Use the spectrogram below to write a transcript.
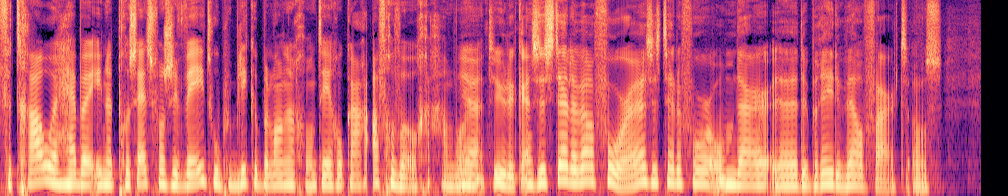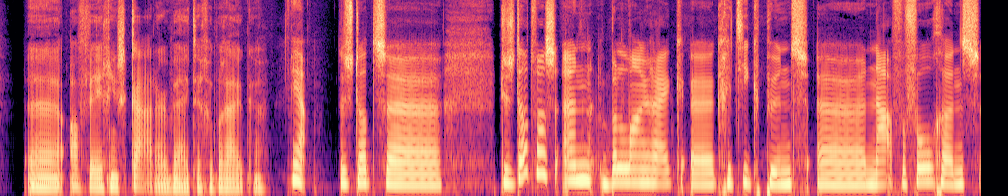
vertrouwen hebben in het proces van ze weten hoe publieke belangen gewoon tegen elkaar afgewogen gaan worden. Ja, tuurlijk. En ze stellen wel voor, hè? ze stellen voor om daar eh, de brede welvaart als eh, afwegingskader bij te gebruiken. Dus dat, uh, dus dat was een belangrijk uh, kritiekpunt. Uh, nou, vervolgens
